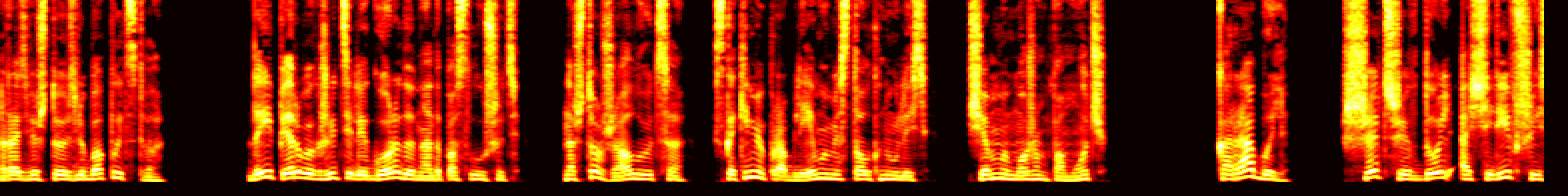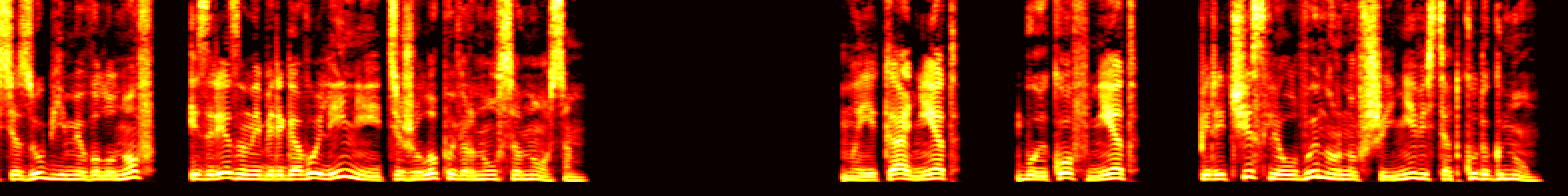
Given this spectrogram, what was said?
разве что из любопытства. Да и первых жителей города надо послушать. На что жалуются, с какими проблемами столкнулись, чем мы можем помочь. Корабль Шедший вдоль ощерившейся зубьями валунов, изрезанной береговой линии, тяжело повернулся носом. «Маяка нет, буйков нет», — перечислил вынурнувший невесть откуда гном.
